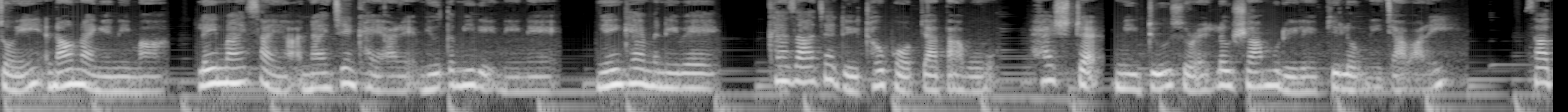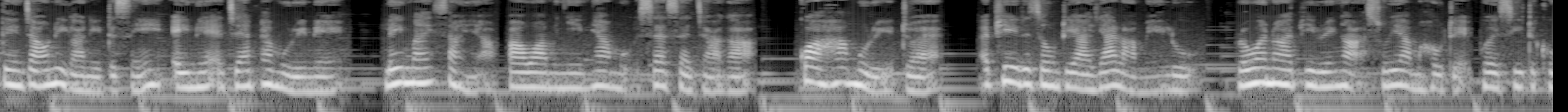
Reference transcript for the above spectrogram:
ဆိုရင်အနောက်နိုင်ငံတွေမှာလိမ်မိုင်းဆိုင်ရာအနိုင်ကျင့်ခံရတဲ့အမျိုးသမီးတွေအနေနဲ့ငြိမ်းချမ်းမနေပဲခန်းစားချက်တွေထုတ်ဖော်ပြသဖို့ #MeToo ဆိုတဲ့လှုပ်ရှားမှုတွေလည်းပြုလုပ်နေကြပါတယ်။စာတင်ကျောင်းတွေကနေတဆင့်အိမ်တွင်အကြမ်းဖက်မှုတွေနဲ့ လိမ်မိုင်းဆိုင်ရာပါဝါမညီမျှမှုအဆက်ဆက်ကြားကကွာဟမှုတွေအတွက်အပြေတစုံတရာရလာမယ်လို့ရဝန္နာပြည်ရင်းကအစိုးရမဟုတ်တဲ့အဖွဲ့အစည်းတစ်ခု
